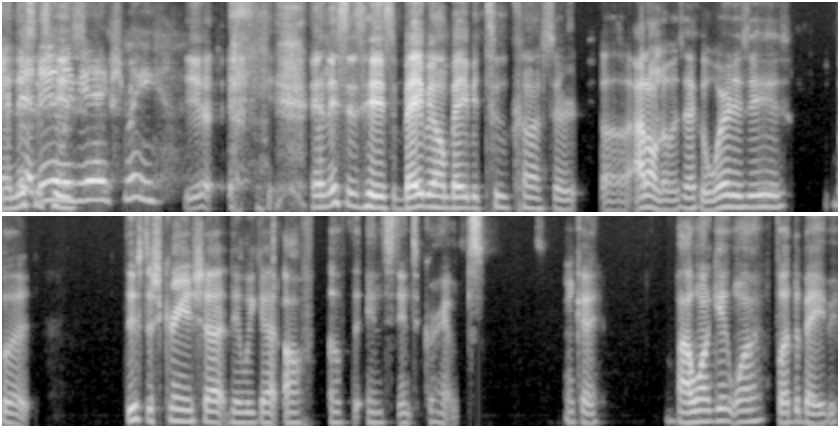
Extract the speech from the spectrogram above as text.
And this is deal, if his you ask me. yeah, and this is his baby on baby two concert. Uh, I don't know exactly where this is, but this the screenshot that we got off of the Instagrams. Okay, buy one get one for DaBaby.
